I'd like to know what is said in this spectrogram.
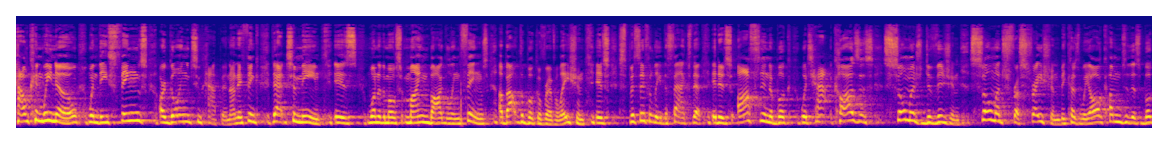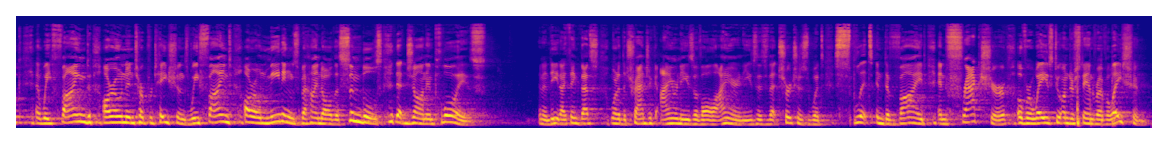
How can we know when these things are going to happen? And I think that to me is one of the most mind-boggling things about the book of Revelation is specifically the fact that it is often a book which ha- causes so much division, so much frustration because we all come to this book and we find our own interpretations. We find our own meanings behind all the symbols that John employs. And indeed, I think that's one of the tragic ironies of all ironies is that churches would split and divide and fracture over ways to understand Revelation.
